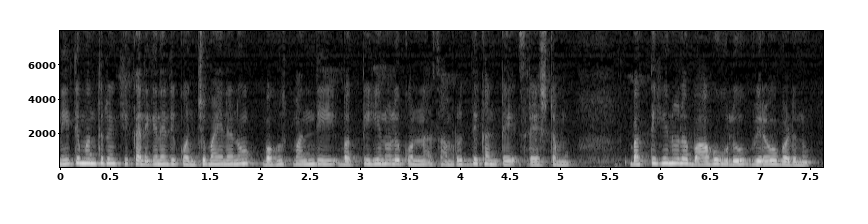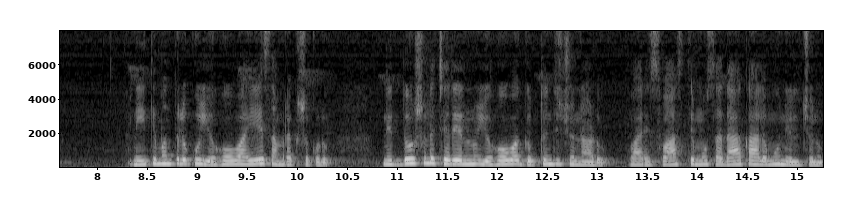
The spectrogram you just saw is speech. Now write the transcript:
నీతిమంతునికి కలిగినది కొంచెమైనను బహుమంది భక్తిహీనులకున్న సమృద్ధి కంటే శ్రేష్టము. భక్తిహీనుల బాహువులు విరవబడును. నీతిమంతులకు యహోవాయే సంరక్షకుడు. నిర్దోషుల చర్యలను యహోవా గుర్తించుచున్నాడు. వారి స్వాస్థ్యము సదాకాలము నిల్చును.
